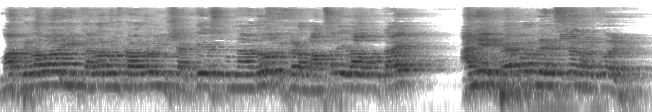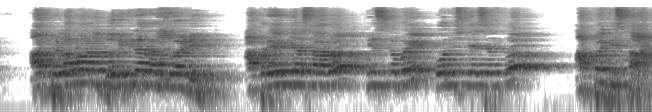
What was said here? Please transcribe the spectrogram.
మా పిల్లవాడు ఈ కలర్ ఉంటాడు ఈ షర్ట్ వేసుకున్నాడు ఇక్కడ మచ్చలు ఇలా ఉంటాయి అని పేపర్లో వేసినారు అనుకోండి. ఆ పిల్లవాడు దొరికినారు అనుకోండి అప్పుడు ఏం చేస్తారు తీసుకుపోయి పోలీస్ స్టేషన్కు అప్పగిస్తారు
